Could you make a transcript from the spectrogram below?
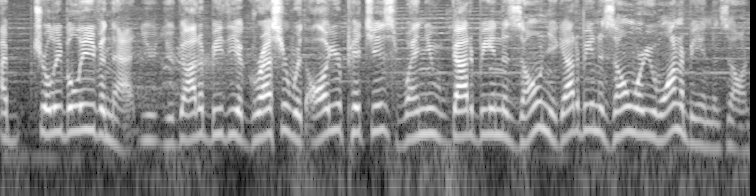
I truly believe in that. You you got to be the aggressor with all your pitches. When you got to be in the zone, you got to be in the zone where you want to be in the zone.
